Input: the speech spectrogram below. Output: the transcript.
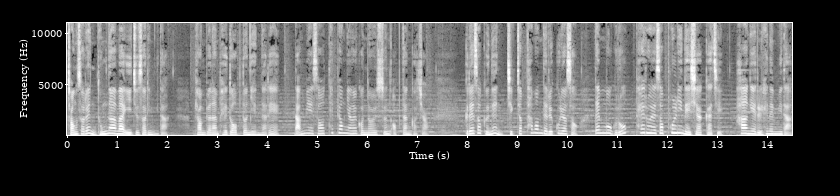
정설은 동남아 이주설입니다. 변변한 배도 없던 옛날에 남미에서 태평양을 건너올 순 없단 거죠. 그래서 그는 직접 탐험대를 꾸려서 뗏목으로 페루에서 폴리네시아까지 항해를 해냅니다.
